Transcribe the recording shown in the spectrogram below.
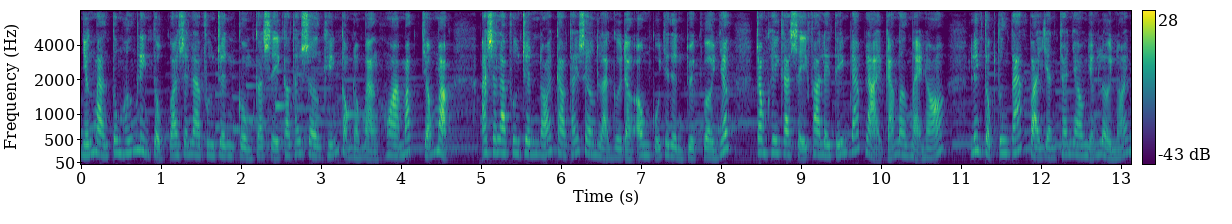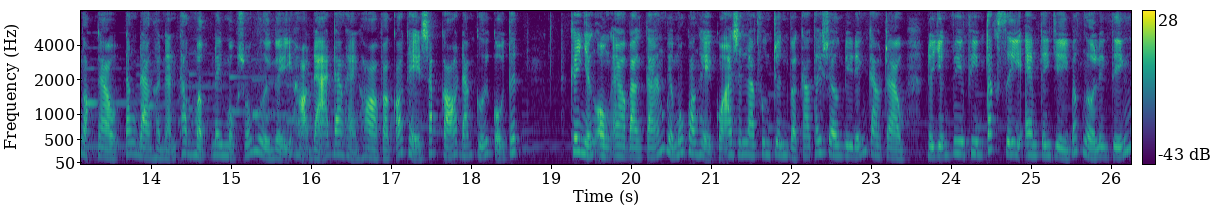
Những màn tung hứng liên tục của Angela Phương Trinh cùng ca sĩ Cao Thái Sơn khiến cộng đồng mạng hoa mắt, chóng mặt. Angela Phương Trinh nói Cao Thái Sơn là người đàn ông của gia đình tuyệt vời nhất, trong khi ca sĩ Pha Lê Tiến đáp lại cảm ơn mẹ nó. Liên tục tương tác và dành cho nhau những lời nói ngọt ngào, đăng đàn hình ảnh thân mật nên một số người nghĩ họ đã đang hẹn hò và có thể sắp có đám cưới cổ tích. Khi những ồn ào bàn tán về mối quan hệ của Angela Phương Trinh và Cao Thái Sơn đi đến cao trào, nữ diễn viên phim Taxi Em tên gì bất ngờ lên tiếng.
